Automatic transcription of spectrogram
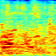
Bueno.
